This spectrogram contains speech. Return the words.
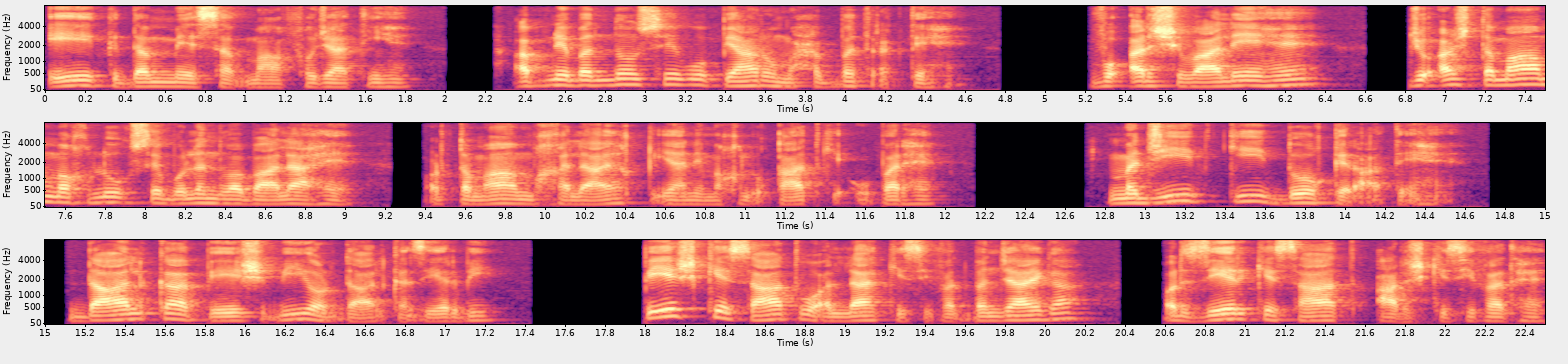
ایک دم میں سب معاف ہو جاتی ہیں۔ اپنے بندوں سے وہ پیار و محبت رکھتے ہیں۔ وہ عرش والے ہیں جو عرش تمام مخلوق سے بلند و بالا ہے اور تمام خلائق یعنی مخلوقات کے اوپر ہے۔ مجید کی دو قراتیں ہیں، دال کا پیش بھی اور دال کا زیر بھی۔ پیش کے ساتھ وہ اللہ کی صفت بن جائے گا اور زیر کے ساتھ عرش کی صفت ہے۔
